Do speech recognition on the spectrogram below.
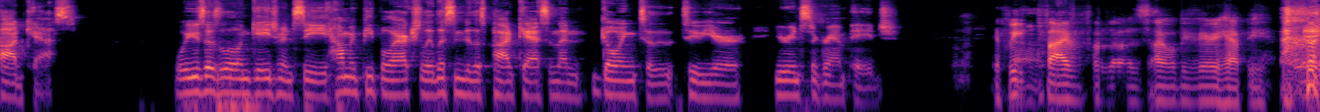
podcast. We'll use as a little engagement, see how many people are actually listening to this podcast and then going to to your your Instagram page. If we uh, five of those, I will be very happy. hey,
